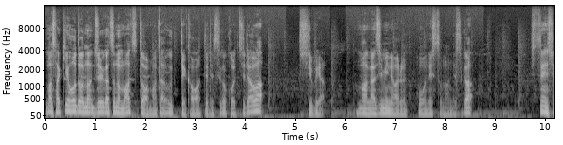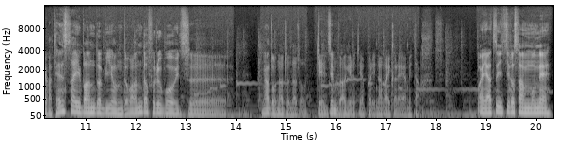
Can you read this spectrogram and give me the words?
まあ先ほどの10月の末とはまた打って変わってですがこちらは渋谷。まあ馴染みのあるオーネストなんですが出演者が天才バンドビヨンドワンダフルボーイズなどなどなどって全部挙げるとやっぱり長いからやめた。まあ八津一郎さんもね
